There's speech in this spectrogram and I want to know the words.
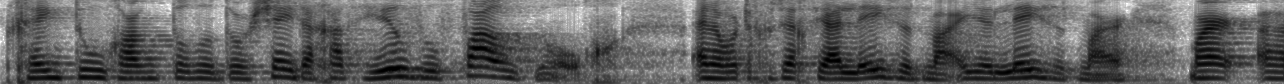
geen toegang tot het dossier. Daar gaat heel veel fout nog. En dan wordt er gezegd, ja, lees het maar, je lees het maar. Maar uh,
